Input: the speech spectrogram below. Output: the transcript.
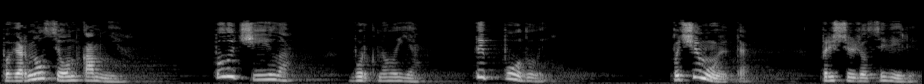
Повернулся он ко мне. «Получила», буркнула я. Ты подлый. Почему это? Прищурился Вилли.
